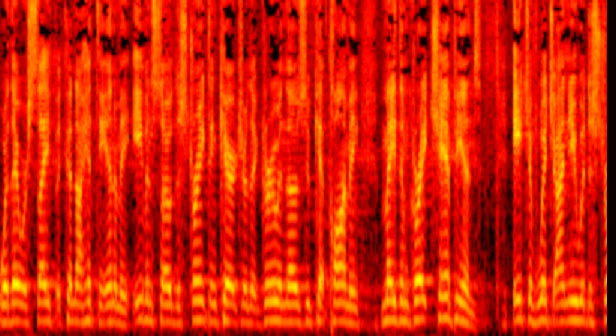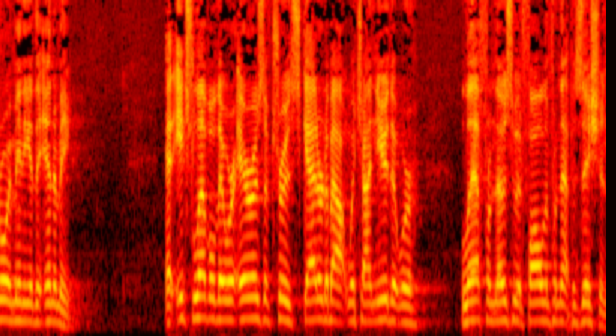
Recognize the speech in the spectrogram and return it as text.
where they were safe but could not hit the enemy. Even so, the strength and character that grew in those who kept climbing made them great champions, each of which I knew would destroy many of the enemy. At each level, there were arrows of truth scattered about, which I knew that were left from those who had fallen from that position.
